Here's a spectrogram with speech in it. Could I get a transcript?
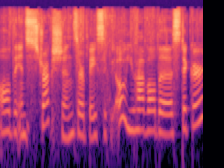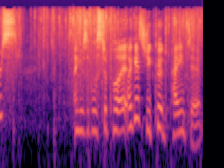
all the instructions are basically. Oh, you have all the stickers. you're you supposed to put? I guess you could paint it.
